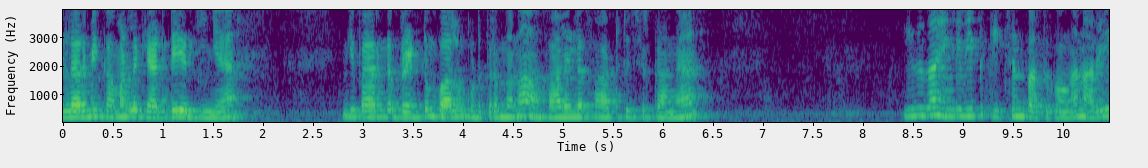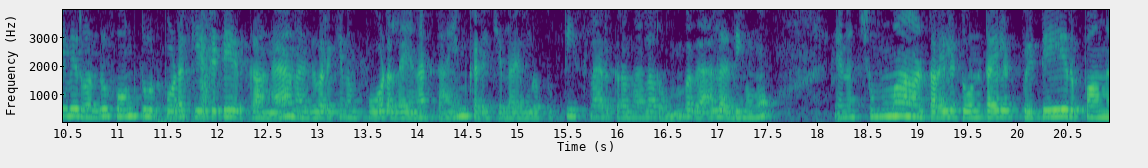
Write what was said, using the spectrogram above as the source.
எல்லாருமே கமெண்டில் கேட்டுகிட்டே இருக்கீங்க. இங்கே பாருங்கள் ப்ரெட்டும் பாலும் கொடுத்துருந்தோன்னா காலையில் சாப்பிட்டுட்டு வச்சுருக்காங்க. இதுதான் எங்கள் வீட்டு கிச்சன் பார்த்துக்கோங்க. நிறைய பேர் வந்து ஹோம் டூர் போட கேட்டுகிட்டே இருக்காங்க. நான் இது வரைக்கும் நான் போடலை. ஏன்னா டைம் கிடைக்கல. இவங்க குட்டீஸ்லாம் இருக்கிறனால ரொம்ப வேலை அதிகமும். ஏன்னா சும்மா டாய்லெட் ஒன் டாய்லெட் போயிட்டே இருப்பாங்க.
